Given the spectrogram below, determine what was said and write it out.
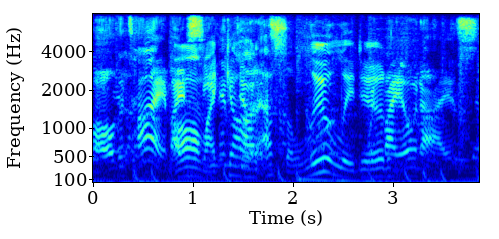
All the time. I've oh my god, absolutely, with dude. my own eyes.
